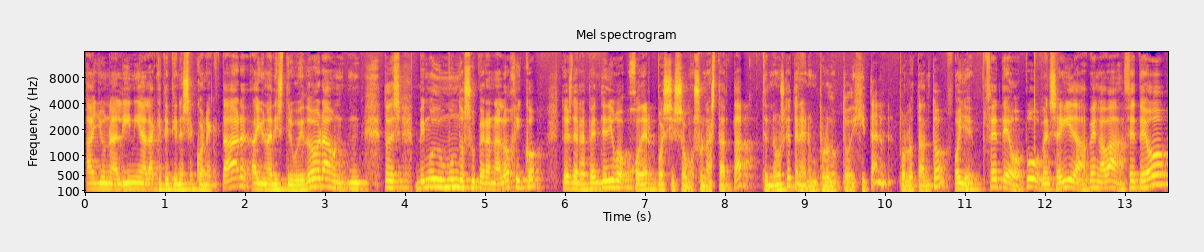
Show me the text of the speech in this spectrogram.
hay una línea a la que te tienes que conectar, hay una distribuidora. Entonces, vengo de un mundo súper analógico. Entonces, de repente digo, joder, pues si somos una startup, tendremos que tener un producto digital. Por lo tanto, oye, CTO, pum, enseguida, venga, va, CTO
